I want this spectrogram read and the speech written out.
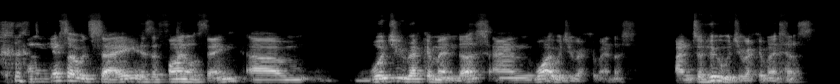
And I guess I would say as a final thing, um, would you recommend us, and why would you recommend us, and to who would you recommend us?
